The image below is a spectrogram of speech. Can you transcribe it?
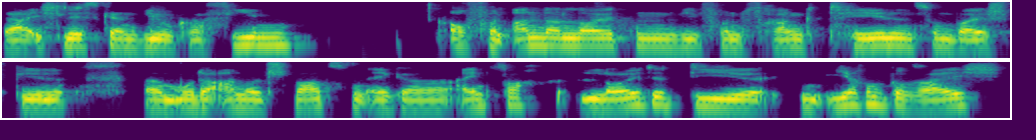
ja, ich lese gern Biografien, auch von anderen Leuten, wie von Frank Thelen zum Beispiel ähm, oder Arnold Schwarzenegger. Einfach Leute, die in ihrem Bereich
